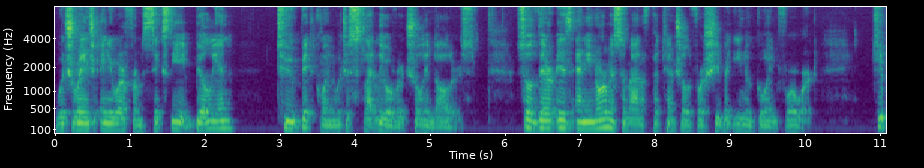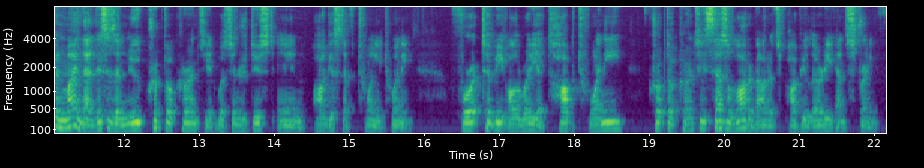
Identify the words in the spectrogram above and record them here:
which range anywhere from 68 billion to Bitcoin, which is slightly over a trillion dollars. So there is an enormous amount of potential for Shiba Inu going forward. Keep in mind that this is a new cryptocurrency. It was introduced in August of 2020. For it to be already a top 20 cryptocurrency says a lot about its popularity and strength.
